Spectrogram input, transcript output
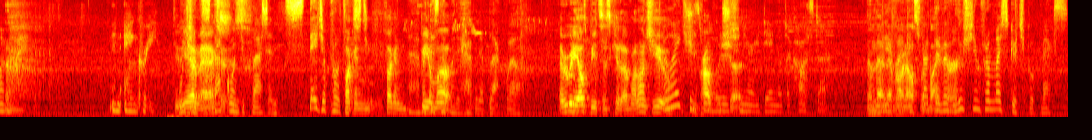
am I. And angry. Dude, We Yeah, should Max. stop going to class and stage a protest. Fucking, fucking Uh, beat that's him not up. what happened at Blackwell. Everybody else beats this kid up. Why don't I you? like She this probably should. revolutionary Daniel DaCosta. And then everyone else would start like the her. revolution from my sketchbook, Max.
